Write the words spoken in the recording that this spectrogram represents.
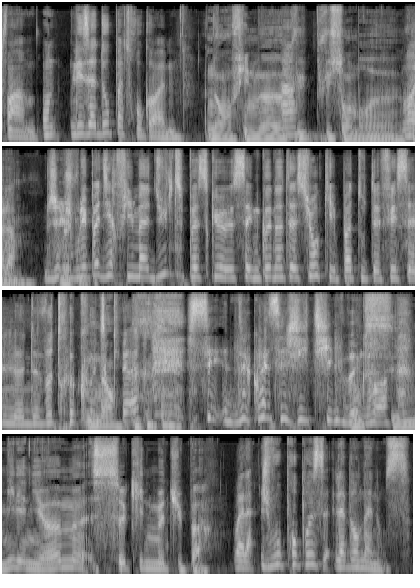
enfin, on- les ados pas trop quand même. Non, un film euh, Hein plus, plus sombre. euh, Voilà. Je, voulais pas dire film adulte parce que c'est une connotation qui est pas tout à fait celle de votre coup Non. de cœur. C'est de quoi s'agit-il, Donc Benoît? c'est Millennium, ce qui ne me tue pas. Voilà, je vous propose la bande-annonce.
